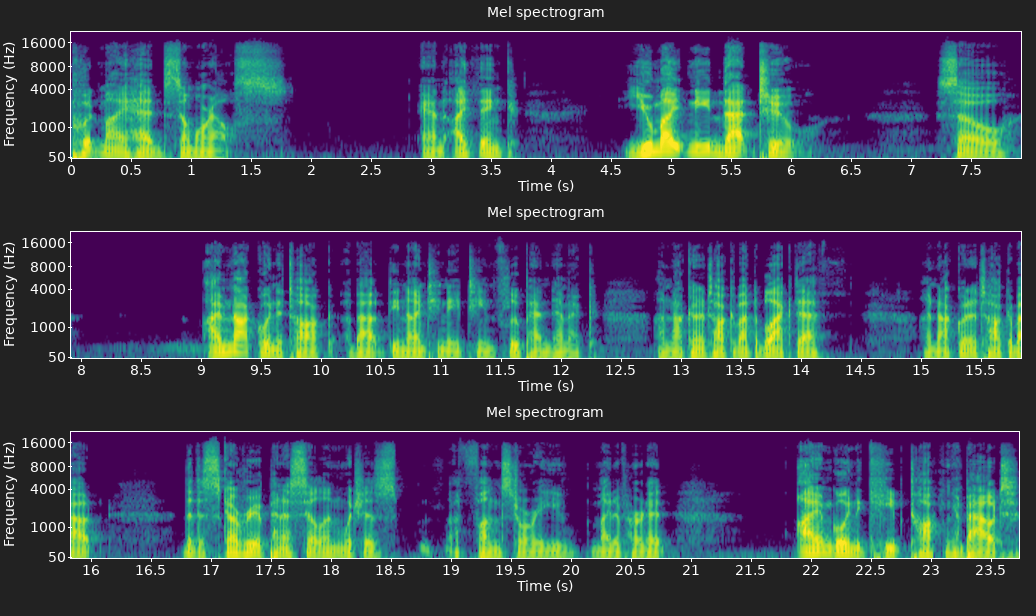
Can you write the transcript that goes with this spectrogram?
put my head somewhere else. And I think you might need that too. So, I'm not going to talk about the 1918 flu pandemic. I'm not going to talk about the Black Death. I'm not going to talk about the discovery of penicillin, which is a fun story. You might have heard it. I am going to keep talking about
